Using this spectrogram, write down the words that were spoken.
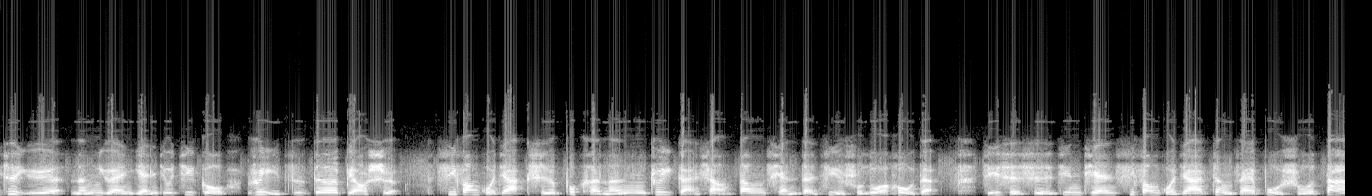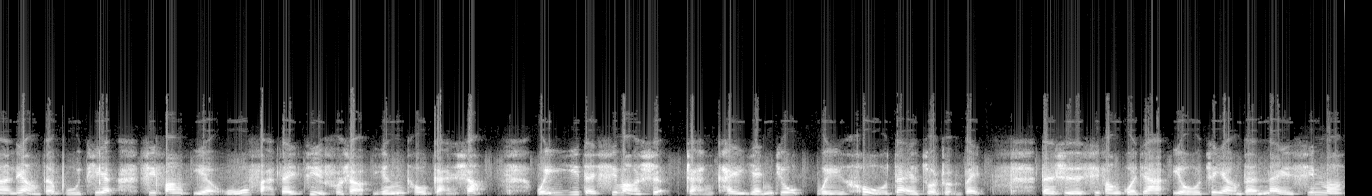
至于能源研究机构瑞兹德表示。西方国家是不可能追赶上当前的技术落后的。即使是今天西方国家正在部署大量的补贴，西方也无法在技术上迎头赶上。唯一的希望是展开研究，为后代做准备。但是西方国家有这样的耐心吗？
